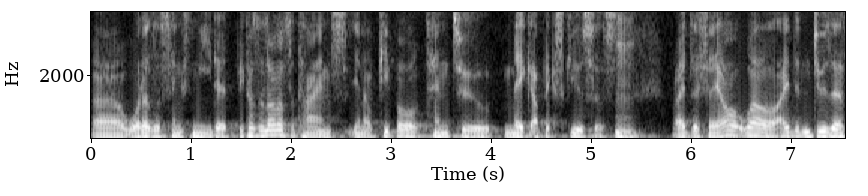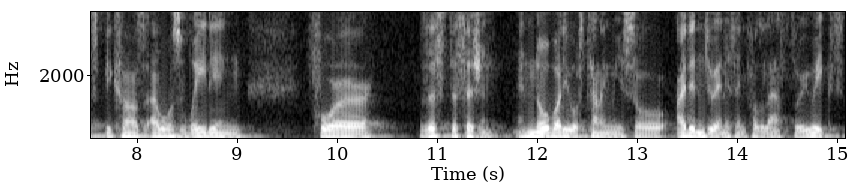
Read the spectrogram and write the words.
uh, what are the things needed? Because a lot of the times, you know, people tend to make up excuses, mm. right? They say, "Oh, well, I didn't do this because I was waiting for this decision, and nobody was telling me, so I didn't do anything for the last three weeks."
